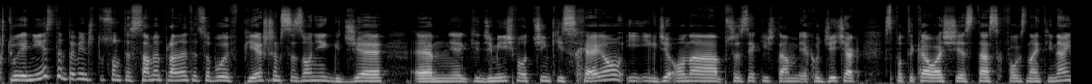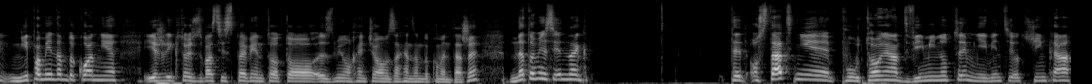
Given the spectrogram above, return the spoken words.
które nie jestem pewien, czy to są te same planety, co były w pierwszym sezonie, gdzie, em, gdzie mieliśmy odcinki z Herą i, i, gdzie ona przez jakiś tam, jako dzieciak, spotykała się z Task Force 99. Nie pamiętam dokładnie, jeżeli ktoś z Was jest pewien, to, to z miłą chęcią zachęcam do komentarzy. Natomiast jednak te ostatnie półtora, dwie minuty mniej więcej odcinka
